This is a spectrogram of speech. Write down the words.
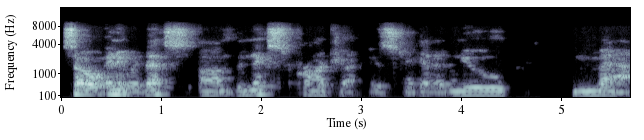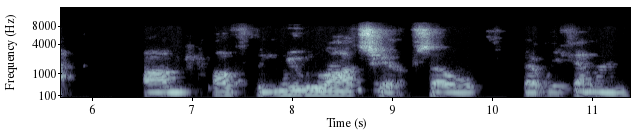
So anyway, that's, um, the next project is to get a new map. Um, of the new lots here, so that we can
